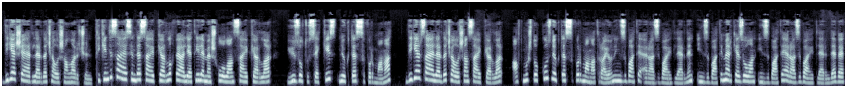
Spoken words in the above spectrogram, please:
digər şəhərlərdə çalışanlar üçün. Tikinti sahəsində sahibkarlıq fəaliyyəti ilə məşğul olan sahibkarlar 138.0 manat, Digər sahələrdə çalışan sahibkarlar 69.0 manat rayon inzibati ərazi vahidlərinin inzibati mərkəzi olan inzibati ərazi vahidlərində və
